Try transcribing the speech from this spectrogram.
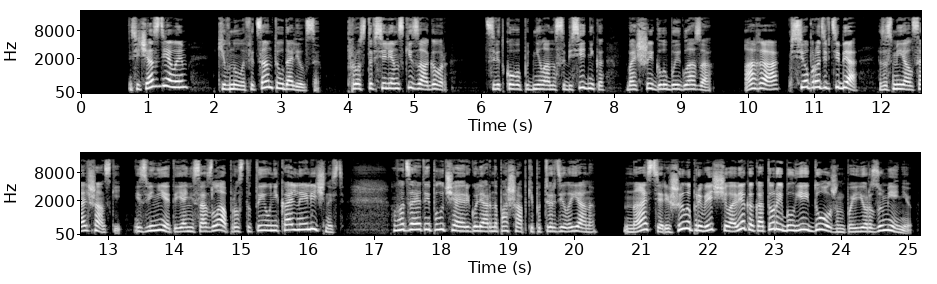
«Сейчас сделаем», — кивнул официант и удалился. «Просто вселенский заговор». Цветкова подняла на собеседника большие голубые глаза — «Ага, все против тебя», — засмеялся Альшанский. «Извини, это я не со зла, просто ты уникальная личность». «Вот за это и получаю регулярно по шапке», — подтвердила Яна. Настя решила привлечь человека, который был ей должен, по ее разумению.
